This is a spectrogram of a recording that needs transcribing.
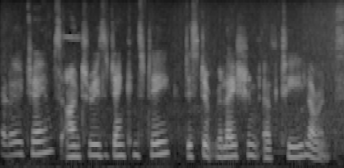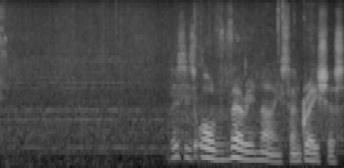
Hello, James. I'm Teresa Jenkins Teague, distant relation of T. Lawrence. This is all very nice and gracious.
